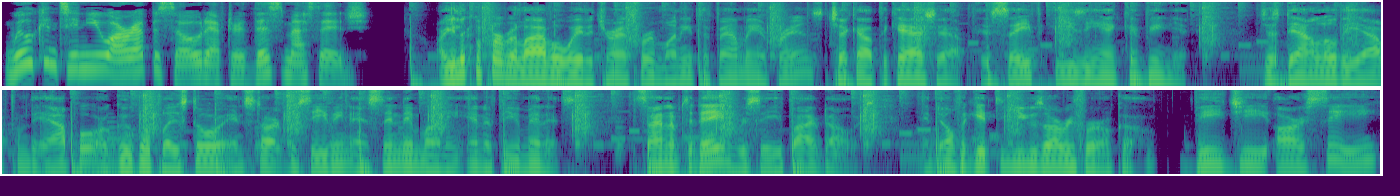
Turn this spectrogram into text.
We'll continue our episode after this message. Are you looking for a reliable way to transfer money to family and friends? Check out the Cash App. It's safe, easy, and convenient. Just download the app from the Apple or Google Play Store and start receiving and sending money in a few minutes. Sign up today and receive $5. And don't forget to use our referral code VGRCWQX.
